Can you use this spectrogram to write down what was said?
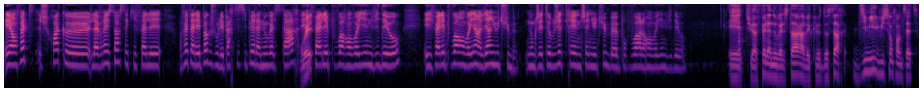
Et en fait, je crois que la vraie histoire, c'est qu'il fallait. En fait, à l'époque, je voulais participer à la Nouvelle Star et Oui. il fallait pouvoir envoyer une vidéo et il fallait pouvoir envoyer un lien YouTube. Donc j'étais obligée de créer une chaîne YouTube euh, pour pouvoir leur envoyer une vidéo. Et tu as fait la nouvelle star avec le dossard 10 837.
